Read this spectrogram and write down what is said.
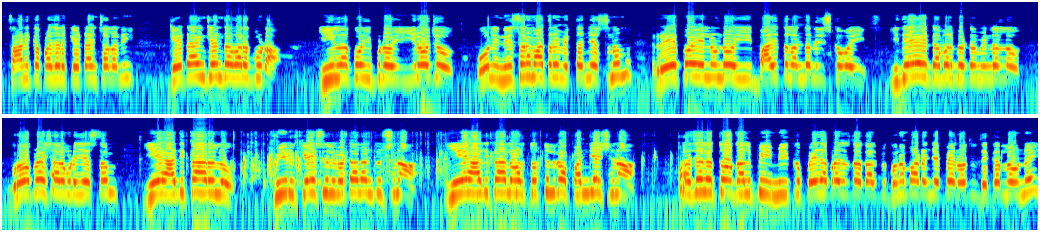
స్థానిక ప్రజలు కేటాయించాలని కేటాయించేంత వరకు కూడా వీళ్ళకు ఇప్పుడు ఈరోజు ఓన్లీ నిరసన మాత్రమే వ్యక్తం చేస్తున్నాం. రేపో ఎల్లుండో ఈ బాధితులందరినీ తీసుకుపోయి ఇదే డబుల్ బెడ్రూమ్ ఇళ్ళలో గృహప్రవేశాలు కూడా చేస్తాం. ఏ అధికారులు మీరు కేసులు పెట్టాలని చూసినా ఏ అధికారులు వాళ్ళు తొత్తులుగా పనిచేసినా ప్రజలతో కలిపి మీకు పేద ప్రజలతో కలిపి గుణపాఠం చెప్పే రోజులు దగ్గరలో ఉన్నాయి.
